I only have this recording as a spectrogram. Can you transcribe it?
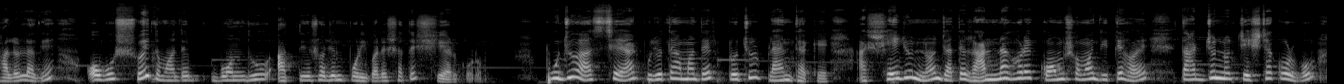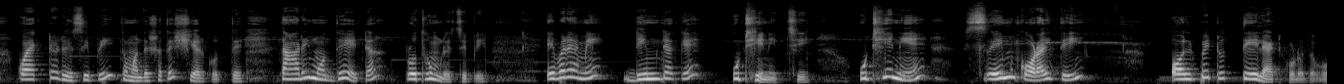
ভালো লাগে, অবশ্যই তোমাদের বন্ধু আত্মীয় স্বজন পরিবারের সাথে শেয়ার করো। পুজো আসছে আর পুজোতে আমাদের প্রচুর প্ল্যান থাকে, আর সেই জন্য যাতে রান্নাঘরে কম সময় দিতে হয়, তার জন্য চেষ্টা করব কয়েকটা রেসিপি তোমাদের সাথে শেয়ার করতে। তারই মধ্যে এটা প্রথম রেসিপি এবারে আমি ডিমটাকে উঠিয়ে নিচ্ছি। উঠিয়ে নিয়ে সেম কড়াইতেই অল্প একটু তেল অ্যাড করে দেবো।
